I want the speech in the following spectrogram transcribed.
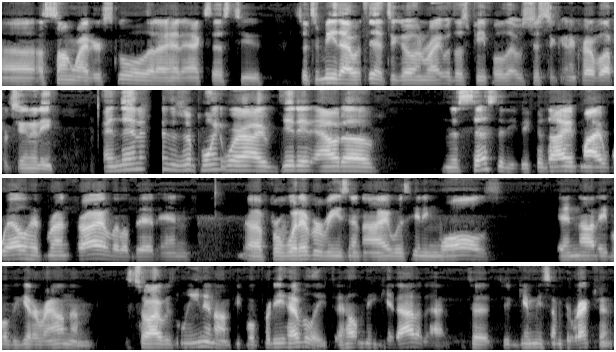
uh, a songwriter school that I had access to. So to me, that was it. To go and write with those people, that was just an incredible opportunity and then there's a point where I did it out of necessity because I my well had run dry a little bit, and uh, for whatever reason, I was hitting walls and not able to get around them. So I was leaning on people pretty heavily to help me get out of that, to to give me some direction.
